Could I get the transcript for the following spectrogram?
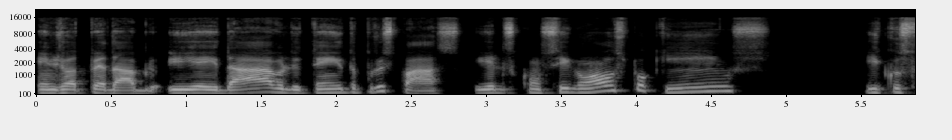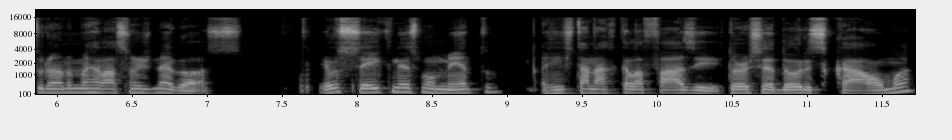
NJPW e AEW tenha ido para o espaço. E eles consigam aos pouquinhos ir costurando uma relação de negócios. Eu sei que nesse momento a gente está naquela fase torcedores calma,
